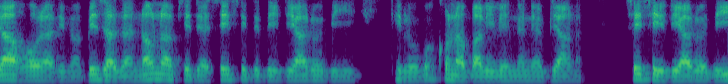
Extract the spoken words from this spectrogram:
ရာဟောတာဒီမှာပိဿာဇာနောက်နောက်ဖြစ်တဲ့စိတ်စိတ်တည်းတရားတို့ဒီဒီလိုပေါ့ခုနပါဠိလေးနည်းနည်းပြလာစိတ်စိတ်တရားတို့ဒီ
